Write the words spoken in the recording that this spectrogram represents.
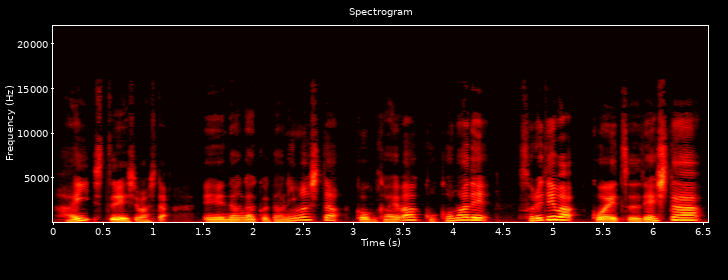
はい失礼しました、えー、長くなりました。今回はここまで。それでは、声2でした。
